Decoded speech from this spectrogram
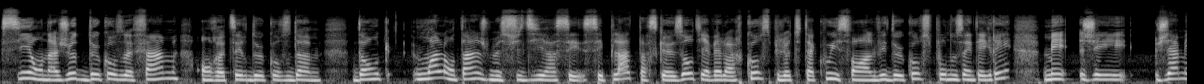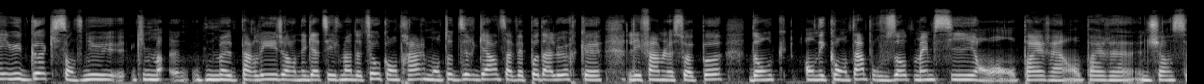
si on ajoute deux courses de femmes, on retire deux courses d'hommes. Donc, moi longtemps, je me suis dit ah c'est c'est plate parce que les autres il y avait leur course, puis là tout à coup ils se font enlever deux courses pour nous intégrer. Mais j'ai jamais eu de gars qui sont venus qui me parler genre négativement de ça. Au contraire ils m'ont tous dit regarde ça avait pas d'allure que les femmes le soient pas. Donc on est content pour vous autres même si on, on perd on perd une chance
